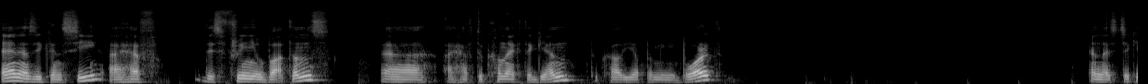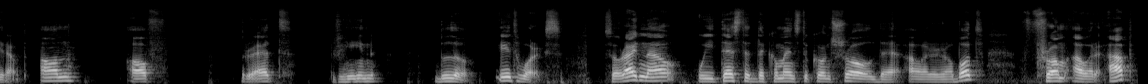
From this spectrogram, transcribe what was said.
And as you can see, I have these three new buttons uh, I have to connect again to Calliope mini board. And let's check it out. On, off, red, green, blue. It works. So right now we tested the commands to control the, our robot from our app.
